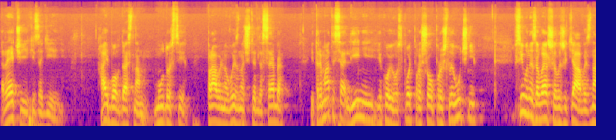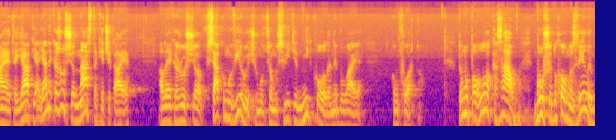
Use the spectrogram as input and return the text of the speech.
речі, які задіяні. Хай Бог дасть нам мудрості правильно визначити для себе і триматися лінії, якою Господь пройшов, пройшли учні. Всі вони завершили життя, ви знаєте, як. Я, я не кажу, що нас таке чекає, Але я кажу, що всякому віруючому в цьому світі ніколи не буває комфортно. Тому Павло казав, бувши духовно зрілим,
